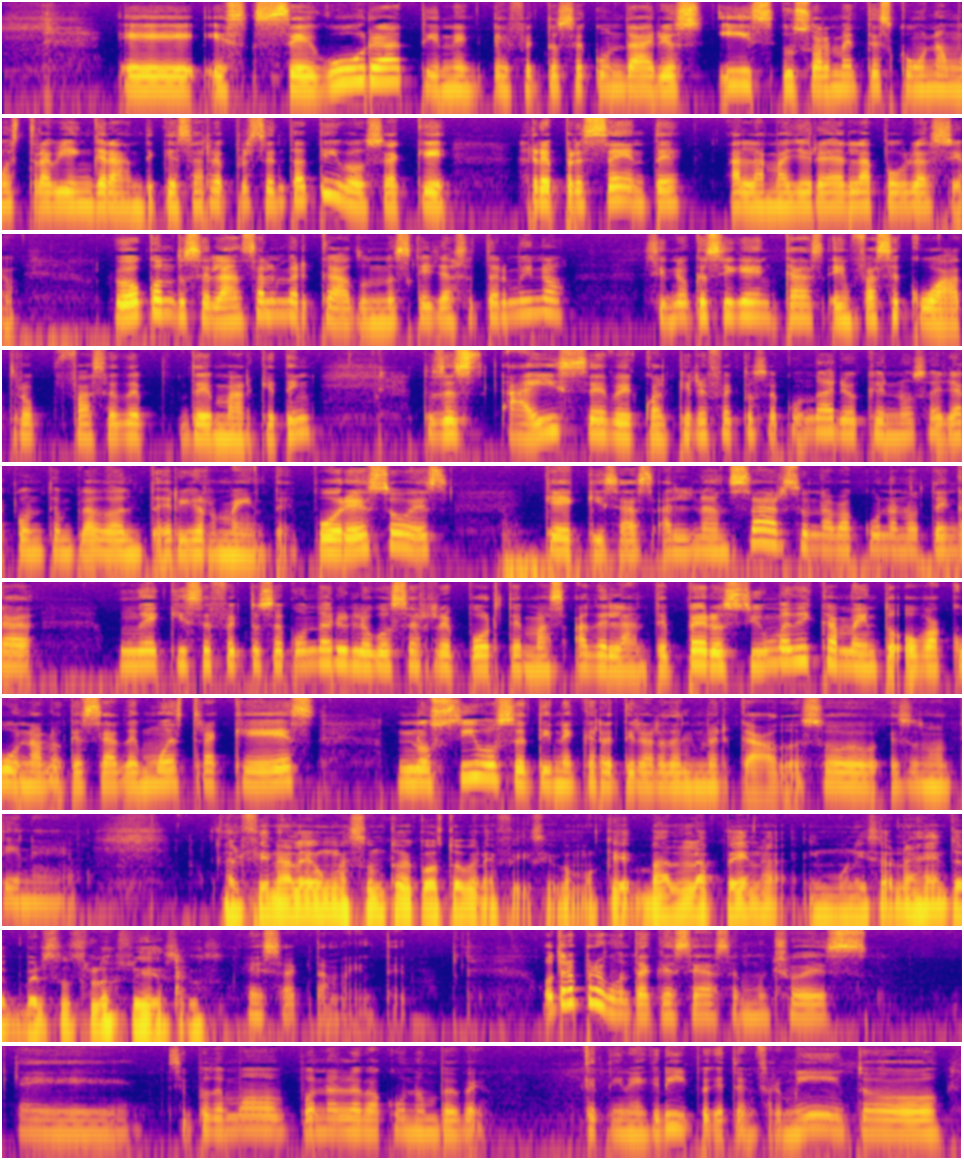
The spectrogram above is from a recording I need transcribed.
eh, es segura, tiene efectos secundarios y usualmente es con una muestra bien grande, que sea representativa, o sea que represente a la mayoría de la población. Luego cuando se lanza al mercado, no es que ya se terminó, sino que sigue en, en fase 4, fase de, de marketing. Entonces ahí se ve cualquier efecto secundario que no se haya contemplado anteriormente. Por eso es que quizás al lanzarse una vacuna no tenga un X efecto secundario y luego se reporte más adelante. Pero si un medicamento o vacuna lo que sea demuestra que es nocivo, se tiene que retirar del mercado. Eso, eso no tiene... Al final es un asunto de costo-beneficio, como que vale la pena inmunizar a una gente versus los riesgos. Exactamente. Otra pregunta que se hace mucho es eh, si podemos ponerle vacuna a un bebé que tiene gripe, que está enfermito,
